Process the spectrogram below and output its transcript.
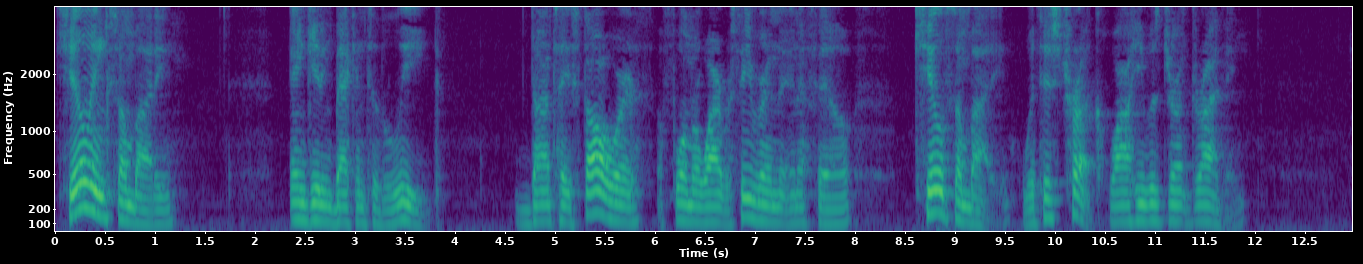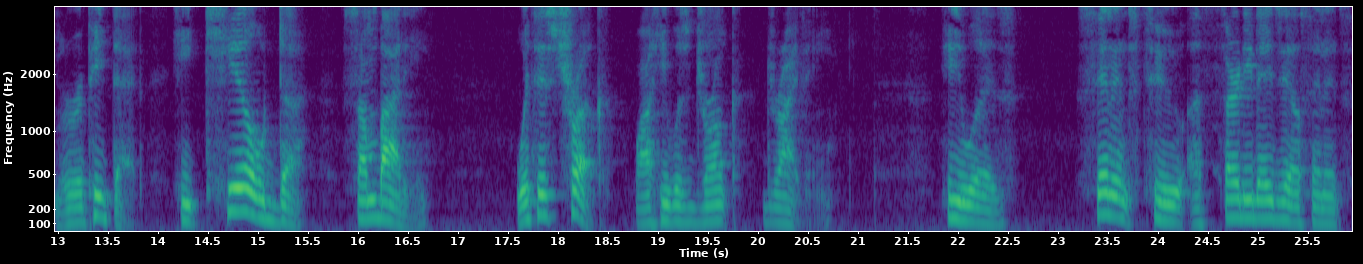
killing somebody, and getting back into the league. Donté Stallworth, a former wide receiver in the NFL, killed somebody with his truck while he was drunk driving. repeat that. He killed somebody with his truck while he was drunk driving. He was sentenced to a 30 day jail sentence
